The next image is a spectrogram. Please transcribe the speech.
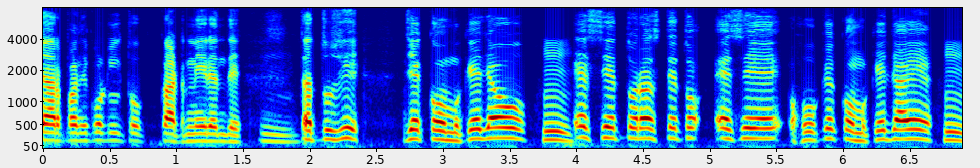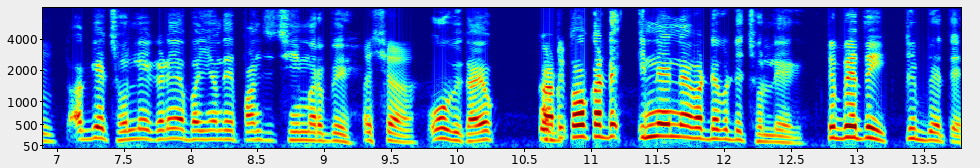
4-5 ਕੁਇੰਟਲ ਤੋਂ ਘੱਟ ਨਹੀਂ ਰਹਿੰਦੇ। ਤਾਂ ਤੁਸੀਂ ਜੇ ਘੁੰਮ ਕੇ ਜਾਓ ਹੂੰ। ਐਸੇ ਤੋਂ ਰਸਤੇ ਤੋਂ ਐਸੇ ਹੋ ਕੇ ਘੁੰਮ ਕੇ ਜਾਏ ਹੂੰ। ਅੱਗੇ ਛੋਲੇ ਖੜੇ ਆ ਬਈਆਂ ਦੇ 5-6 ਮਰਬੇ ਅੱਛਾ ਉਹ ਵਿਕਾਇਓ ਘੱਟ ਤੋਂ ਘੱਟ ਇੰਨੇ ਇੰਨੇ ਵੱਡੇ ਵੱਡੇ ਛੋਲੇ ਹੈਗੇ ਟਿੱਬੇ ਤੇ ਹੀ ਟਿੱਬੇ ਤੇ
